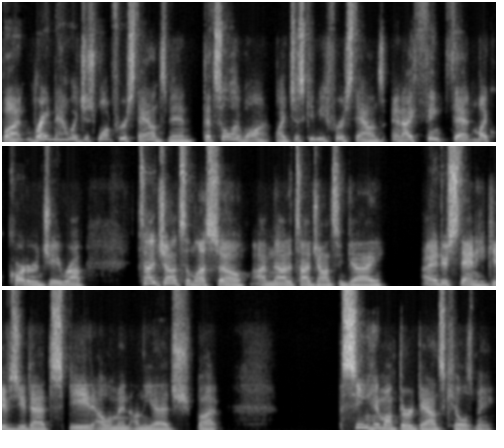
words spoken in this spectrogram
But right now, I just want first downs, man. That's all I want. Like, just give me first downs. And I think that Michael Carter and J. Rob, Ty Johnson less so. I'm not a Ty Johnson guy. I understand he gives you that speed element on the edge, but seeing him on third downs kills me.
